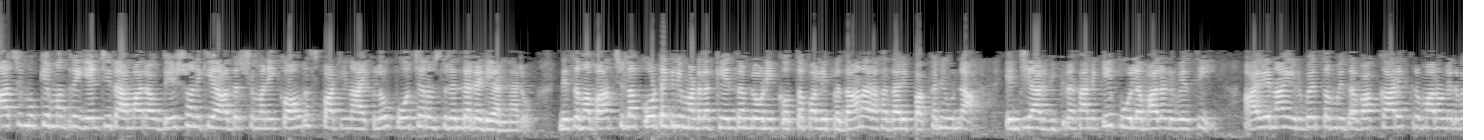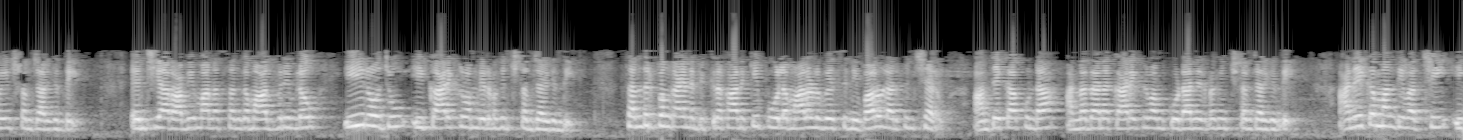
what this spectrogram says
మాజీ ముఖ్యమంత్రి ఎన్టీ రామారావు దేశానికి ఆదర్శమని కాంగ్రెస్ పార్టీ నాయకులు పోచారం సురేందర్ రెడ్డి అన్నారు. నిజామాబాద్ జిల్లా కోటగిరి మండల కేంద్రంలోని కొత్తపల్లి ప్రధాన రహదారి పక్కనే ఉన్న ఎన్టీఆర్ విగ్రహానికి పూలమాలలు వేసి ఆయన ఇరవై తొమ్మిదవ కార్యక్రమాలు నిర్వహించడం జరిగింది. ఎన్టీఆర్ అభిమాన సంఘం ఆధ్వర్యంలో ఈ రోజు ఈ కార్యక్రమం నిర్వహించడం జరిగింది. సందర్భంగా ఆయన విగ్రహానికి పూలమాలలు వేసి నివాళులు అర్పించారు అంతేకాకుండా అన్నదాన కార్యక్రమం కూడా నిర్వహించడం జరిగింది. అనేక మంది వచ్చి ఈ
